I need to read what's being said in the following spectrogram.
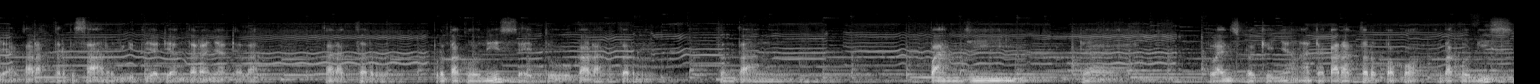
ya karakter besar begitu ya di antaranya adalah karakter protagonis yaitu karakter tentang Panji dan lain sebagainya ada karakter tokoh antagonis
